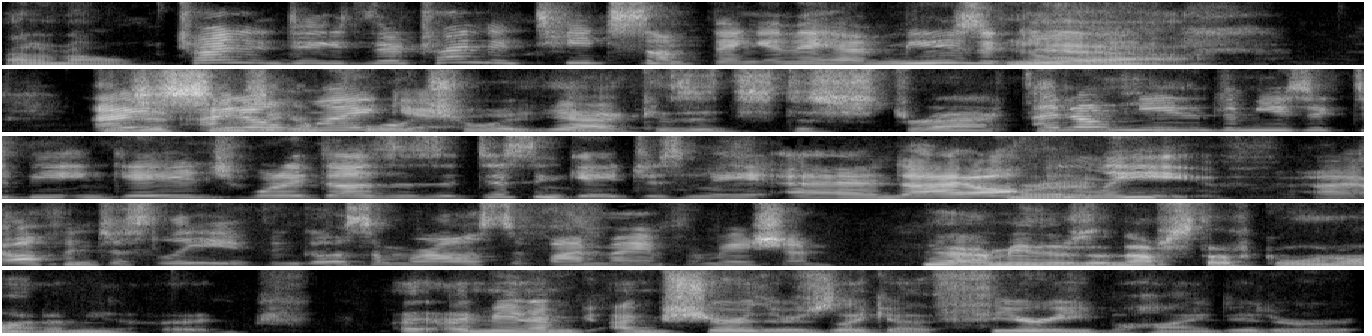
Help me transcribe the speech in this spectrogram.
I don't know, Trying to do, they're trying to teach something, and they have music. Going. yeah. It I, just I seems don't like a like poor it. choice. Yeah, because it's distracting. I don't think. need the music to be engaged. What it does is it disengages me, and I often Right. leave. I often just leave and go somewhere else to find my information. Yeah, I mean, there's enough stuff going on. I mean, I, mean, I'm I'm sure there's like a theory behind it or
